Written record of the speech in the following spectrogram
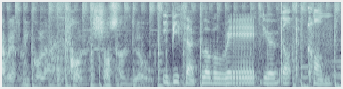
Cavernícola con Sosan Glow. IbizaGlobalRadio.com cavernícola. Ibiza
